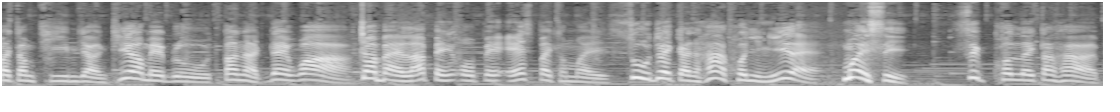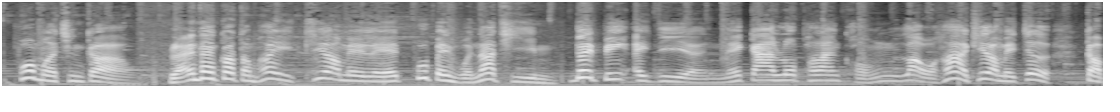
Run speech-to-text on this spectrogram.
ประจำทีมอย่างคิราเมบลูตระหนักได้ว่าจะแบ่งรับเป็น OPS ไปทำไม สู้ด้วยกัน 5 คนอย่างนี้แหละ ไม่สิ สิบคนเลยต่างหากพวกมาชิงกล่าว และนั่นก็ทำให้คิราเมเลสผู้เป็นหัวหน้าทีม ได้ปิ๊งไอเดียในการรวมพลังของเหล่า5คิราเมเจอร์กับ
